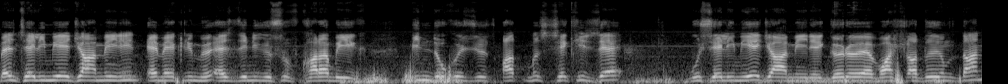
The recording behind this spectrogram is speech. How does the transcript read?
Ben Selimiye Camii'nin emekli müezzini Yusuf Karabıyık 1968'de bu Selimiye Camii'ne göreve başladığımdan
